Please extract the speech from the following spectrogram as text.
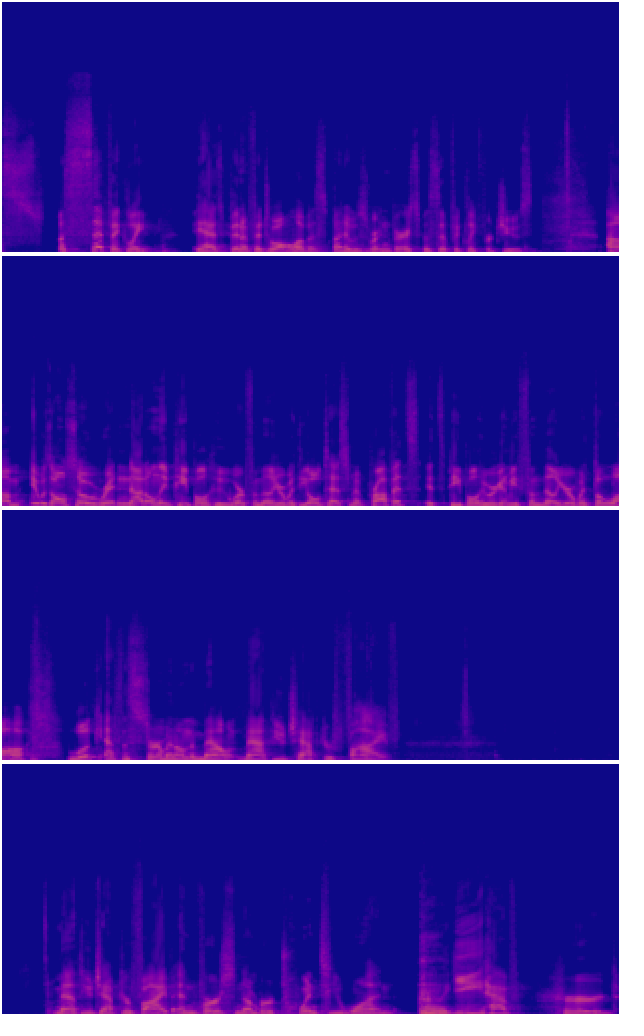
specifically it has benefit to all of us, but it was written very specifically for Jews. Um, it was also written not only people who were familiar with the Old Testament prophets, it's people who are going to be familiar with the law. Look at the Sermon on the Mount, Matthew chapter 5. Matthew chapter 5 and verse number 21. Ye have heard.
